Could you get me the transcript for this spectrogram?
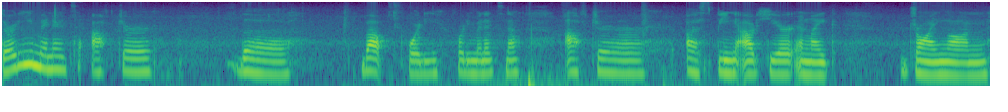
30 minutes after the about 40 40 minutes now after us being out here and like drawing on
